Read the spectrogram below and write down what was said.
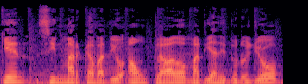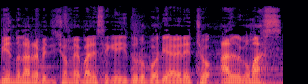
Quien sin marca batió a un clavado Matías Dituro. Yo viendo la repetición me parece que Dituro podría haber hecho algo más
